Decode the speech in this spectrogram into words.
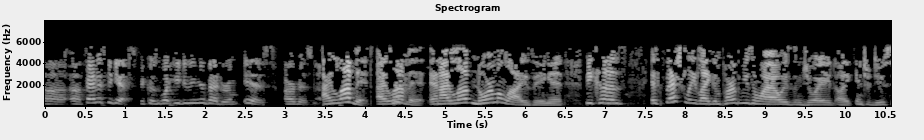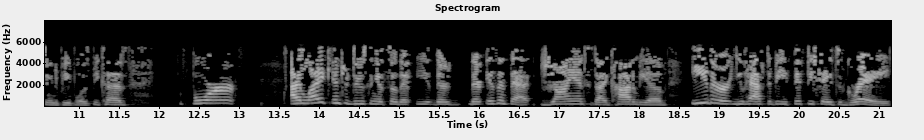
uh, uh, fantasy gifts because what you do in your bedroom is our business. I love it. I love it, and I love normalizing it because, especially like, and part of the reason why I always enjoyed like introducing to people is because for I like introducing it so that you, there there isn't that giant dichotomy of either you have to be Fifty Shades of Grey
